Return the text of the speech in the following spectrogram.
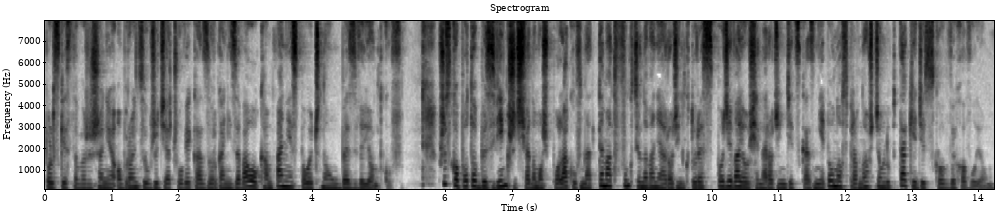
Polskie Stowarzyszenie Obrońców Życia Człowieka zorganizowało kampanię społeczną bez wyjątków. Wszystko po to, by zwiększyć świadomość Polaków na temat funkcjonowania rodzin, które spodziewają się narodzin dziecka z niepełnosprawnością lub takie dziecko wychowują.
